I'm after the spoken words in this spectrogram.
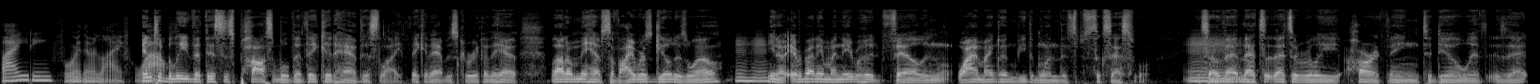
Fighting for their life. Wow. And to believe that this is possible, that they could have this life, they could have this career. 'cause they have a lot of them may have survivor's guilt as well. Mhm. You know, everybody in my neighborhood fell, and why am I going to be the one that's successful? And so that that's a, that's a really hard thing to deal with. Is that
